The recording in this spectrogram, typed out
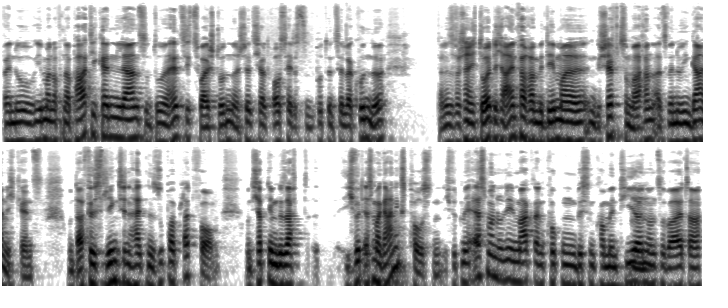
wenn du jemanden auf einer Party kennenlernst und du hältst dich zwei Stunden, dann stellt sich halt raus, hey, das ist ein potenzieller Kunde dann ist es wahrscheinlich deutlich einfacher, mit dem mal ein Geschäft zu machen, als wenn du ihn gar nicht kennst. Und dafür ist LinkedIn halt eine super Plattform. Und ich habe dem gesagt, ich würde erstmal gar nichts posten. Ich würde mir erstmal nur den Markt angucken, ein bisschen kommentieren mhm. und so weiter.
